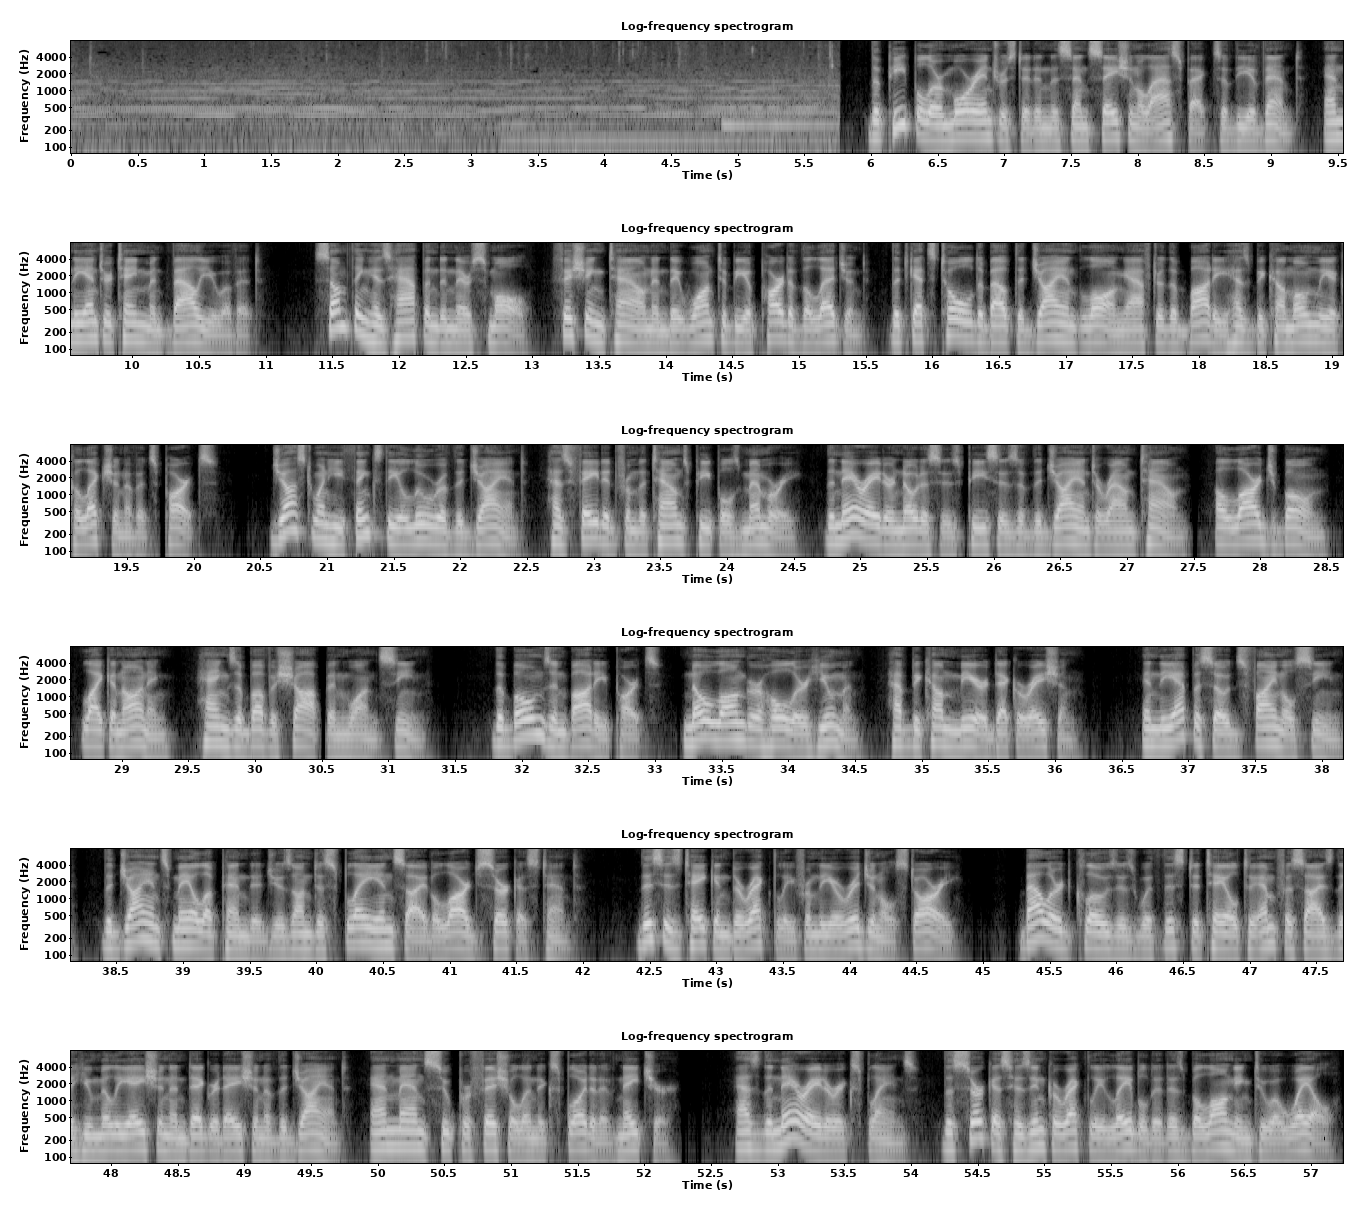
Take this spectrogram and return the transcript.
The people are more interested in the sensational aspects of the event and the entertainment value of it. Something has happened in their small, fishing town and they want to be a part of the legend that gets told about the giant long after the body has become only a collection of its parts. Just when he thinks the allure of the giant has faded from the townspeople's memory, the narrator notices pieces of the giant around town, a large bone, like an awning, hangs above a shop in one scene. The bones and body parts, no longer whole or human, have become mere decoration. In the episode's final scene, the giant's male appendage is on display inside a large circus tent. This is taken directly from the original story. Ballard closes with this detail to emphasize the humiliation and degradation of the giant and man's superficial and exploitative nature. As the narrator explains, the circus has incorrectly labeled it as belonging to a whale.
